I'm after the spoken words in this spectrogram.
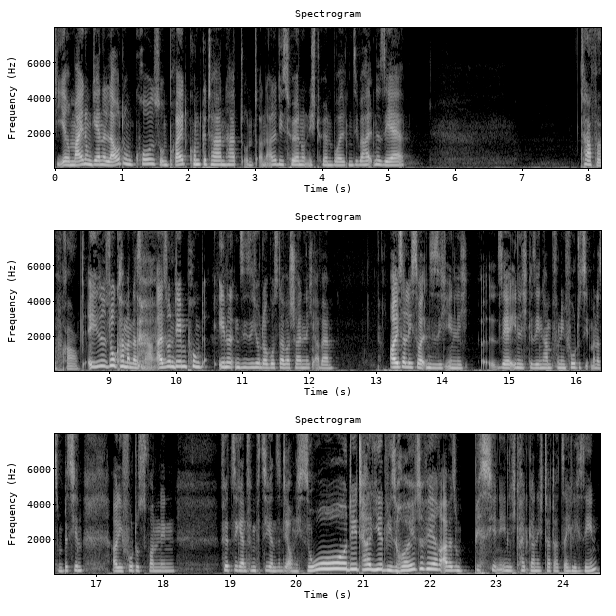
die ihre Meinung gerne laut und groß und breit kundgetan hat und an alle, die es hören und nicht hören wollten. Sie war halt eine sehr Taffe Frau. Äh, So kann man das sagen. Also in dem Punkt ähnelten sie sich und Augusta wahrscheinlich, aber äußerlich sollten sie sich ähnlich, äh, sehr ähnlich gesehen haben. Von den Fotos sieht man das so ein bisschen, aber die Fotos von den 40ern, 50ern sind ja auch nicht so detailliert, wie es heute wäre, aber so ein bisschen Ähnlichkeit kann ich da tatsächlich sehen.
